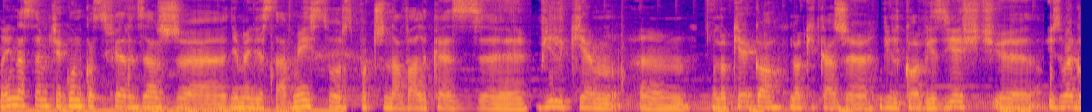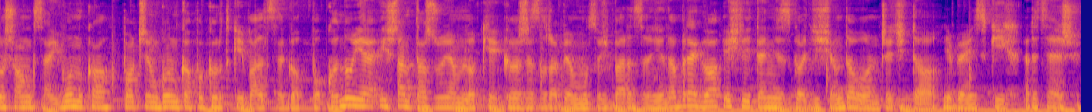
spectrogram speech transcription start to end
No i następnie Gunko stwierdza, że nie będzie stała w miejscu, rozpoczyna walkę z y, wilkiem ym, Lokiego. Loki każe wilkowi zjeść y, i złego Shanksa i Gunko, po czym Gunko po krótkiej walce go pokonuje i szantażują Lokiego, że zrobią mu coś bardzo niedobrego, jeśli ten nie zgodzi się dołączyć do niebiańskich rycerzy,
